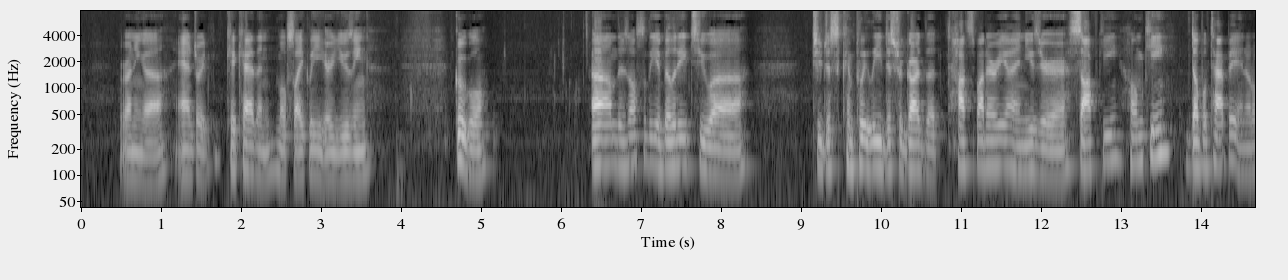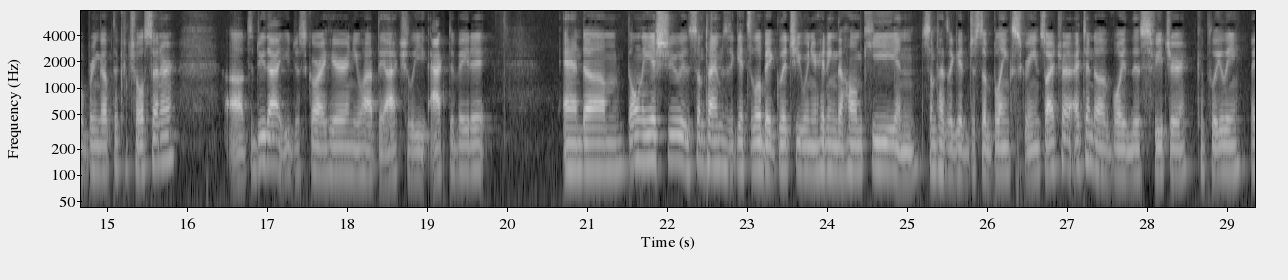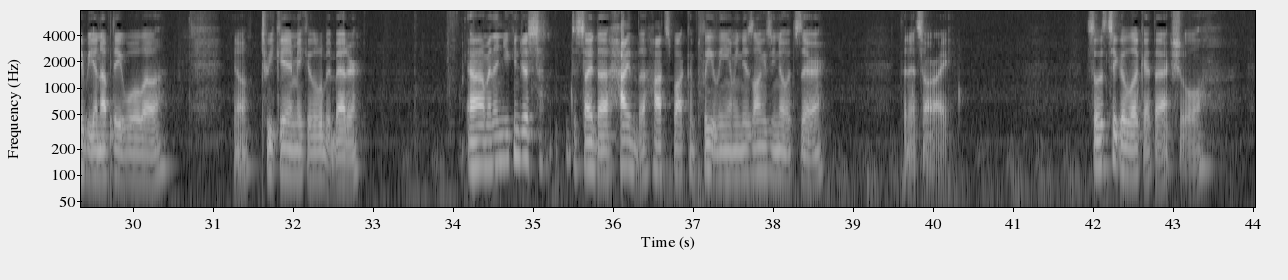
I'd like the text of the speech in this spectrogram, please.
running a Android KitKat, then most likely you're using Google. Um, there's also the ability to uh, to just completely disregard the hotspot area and use your soft key, home key, double tap it, and it'll bring up the control center. Uh, to do that, you just go right here and you'll have to actually activate it. And um, the only issue is sometimes it gets a little bit glitchy when you're hitting the home key, and sometimes I get just a blank screen. So I try, I tend to avoid this feature completely. Maybe an update will, uh, you know, tweak it and make it a little bit better. Um, and then you can just decide to hide the hotspot completely. I mean, as long as you know it's there, then it's alright. So let's take a look at the actual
